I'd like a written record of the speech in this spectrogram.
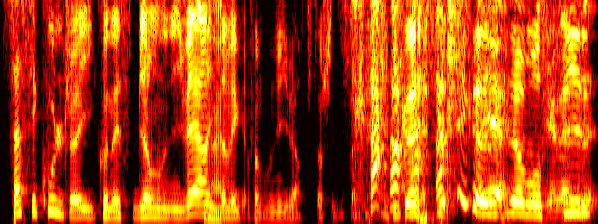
ça, c'est cool. Tu vois, ils connaissent bien mon univers. Ils savaient. Enfin, mon univers, putain, j'ai dit ça. Ils connaissent, ils connaissent bien mon style.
